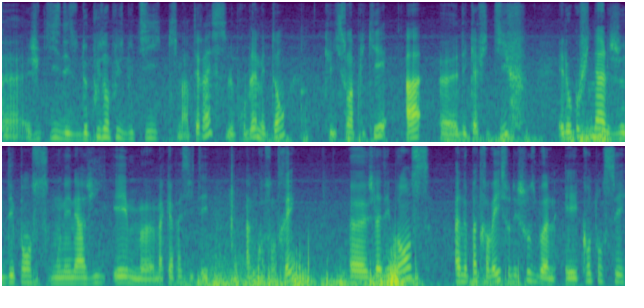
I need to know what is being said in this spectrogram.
Euh, j'utilise de plus en plus d'outils qui m'intéressent, le problème étant qu'ils sont appliqués à euh, des cas fictifs, et donc au final, je dépense mon énergie et ma capacité à me concentrer, euh, je la dépense à ne pas travailler sur des choses bonnes. Et quand on sait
